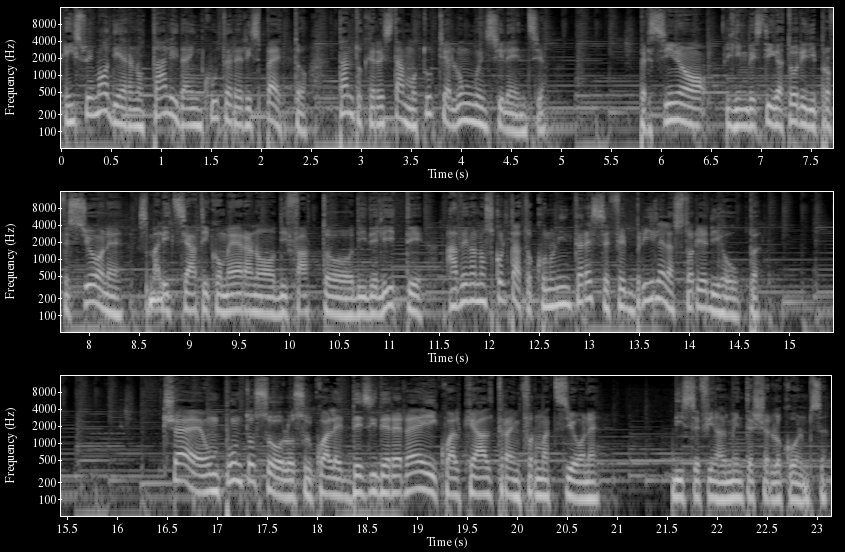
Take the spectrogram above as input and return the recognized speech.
e i suoi modi erano tali da incutere rispetto, tanto che restammo tutti a lungo in silenzio. Persino gli investigatori di professione, smaliziati come erano di fatto di delitti, avevano ascoltato con un interesse febbrile la storia di Hope. C'è un punto solo sul quale desidererei qualche altra informazione, disse finalmente Sherlock Holmes.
